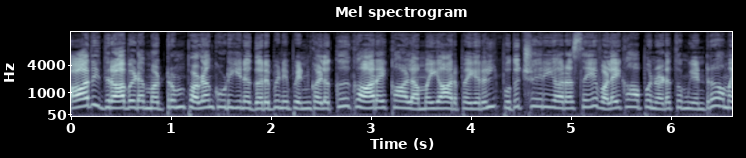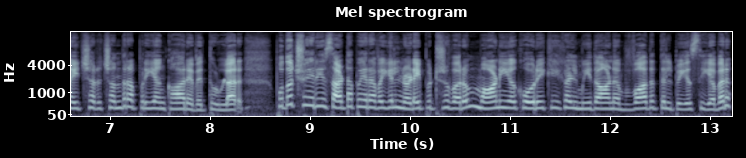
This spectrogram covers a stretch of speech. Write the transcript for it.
ஆதி திராவிட மற்றும் பழங்குடியின கர்ப்பிணி பெண்களுக்கு காரைக்கால் அம்மையார் பெயரில் புதுச்சேரி அரசே வளைகாப்பு நடத்தும் என்று அமைச்சர் சந்திர பிரியங்கா அறிவித்துள்ளார். புதுச்சேரி சட்டப்பேரவையில் நடைபெற்று வரும் மானிய கோரிக்கைகள் மீதான விவாதத்தில் பேசிய அவர்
